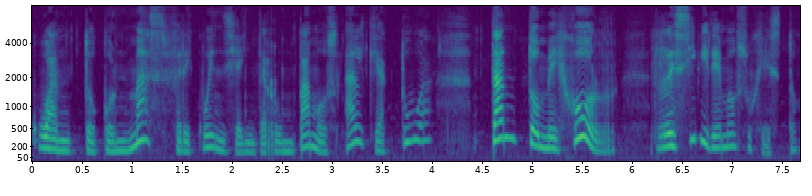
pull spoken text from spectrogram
Cuanto con más frecuencia interrumpamos al que actúa, tanto mejor recibiremos su gesto.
